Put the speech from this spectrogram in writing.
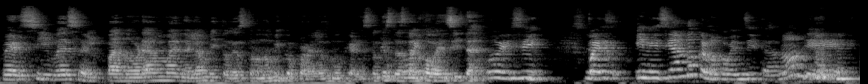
percibes el panorama en el ámbito gastronómico para las mujeres? Tú que estás tan Uy. jovencita. Uy, sí. Pues iniciando con lo jovencita, ¿no? Eh,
